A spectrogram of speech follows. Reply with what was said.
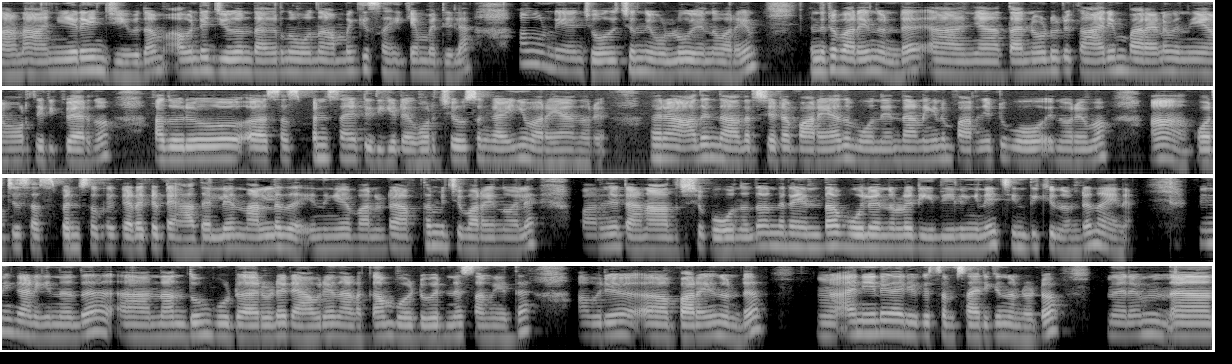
പ്രധാനമുള്ളതാണ് അനിയരെയും ജീവിതം. അവന്റെ ജീവിതം തകർന്നു പോകുന്ന അമ്മയ്ക്ക് സഹിക്കാൻ പറ്റില്ല. അതുകൊണ്ട് ഞാൻ ചോദിച്ചെന്നേ ഉള്ളൂ എന്ന് പറയും. എന്നിട്ട് പറയുന്നുണ്ട് ഞാൻ തന്നോടൊരു കാര്യം പറയണമെന്ന് ഞാൻ ഓർത്തിരിക്കുമായിരുന്നു അതൊരു സസ്പെൻസ് ആയിട്ടിരിക്കട്ടെ കുറച്ച് ദിവസം കഴിഞ്ഞ് പറയാമെന്ന് പറയും. അന്നേരം അതെന്താ ആദർശേട്ടാ പറയാതെ പോകുന്നത്? എന്താണെങ്കിലും പറഞ്ഞിട്ട് പോകും എന്ന് പറയുമ്പോൾ ആ കുറച്ച് സസ്പെൻസ് ഒക്കെ കിടക്കട്ടെ. അതല്ലേ നല്ലത്? എന്നിങ്ങനെ പറഞ്ഞിട്ട് അർത്ഥം വെച്ച് പറയുന്ന പോലെ പറഞ്ഞിട്ടാണ് ആദർശ് പോകുന്നത്. അന്നേരം എന്താ പോലും എന്നുള്ള രീതിയിൽ ഇങ്ങനെ ചിന്തിക്കുന്നുണ്ട് നയന. പിന്നെ കാണിക്കുന്നത് നന്ദുവും കൂട്ടുകാരുടെ രാവിലെ നടക്കാൻ പോയിട്ട് വരുന്ന സമയത്ത് അവർ പറയുന്നുണ്ട് അനിയുടെ കാര്യമൊക്കെ സംസാരിക്കുന്നുണ്ട് കേട്ടോ. അന്നേരം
